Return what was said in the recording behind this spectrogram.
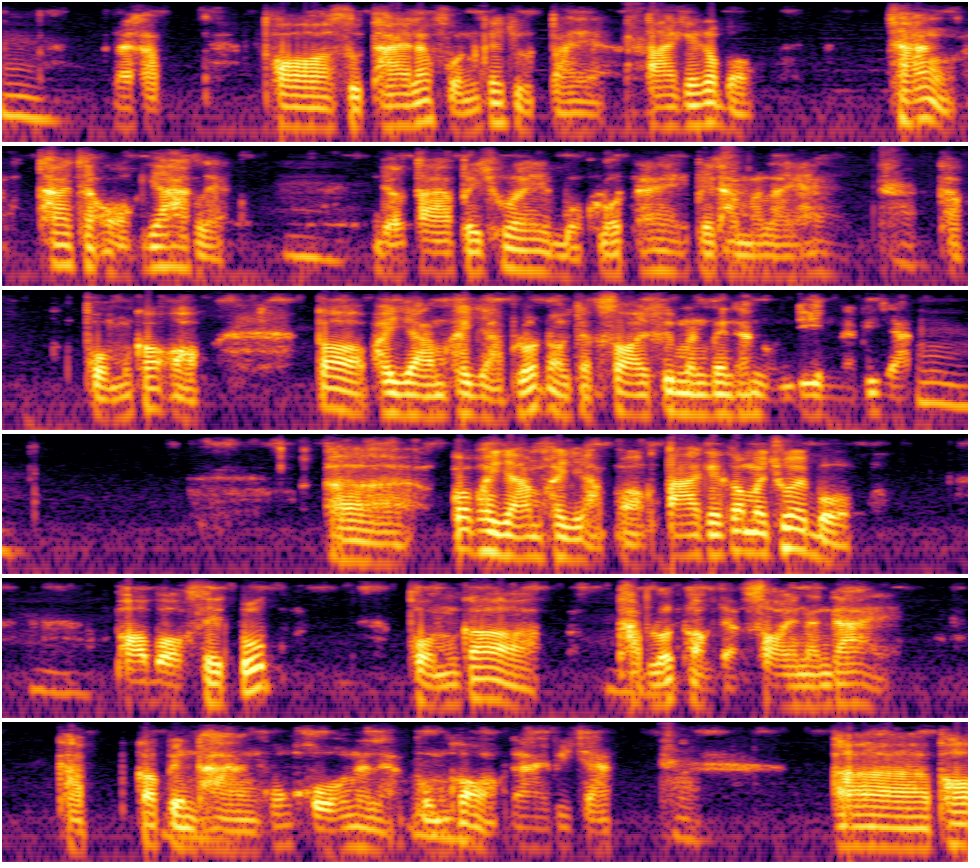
อืมนะครับ พอสุดท้ายแล้วฝนก็หยุดไปอะตาแกก็บอก ช่างถ้าจะออกยากแหละอืมเดี๋ยวตาไปช่วยโบกรถให้ไปทำอะไรให้ครับครับผมก็ออก ก็พยายามขยับรถออกจากซอยคือมันเป็นถนนดินนะพี่ยักษ์อืมเอ่อ ก็พยายามขยับออกตาแกก็มาช่วยโบกอืมพอบอกเสร็จปุ๊บ ผมก็ขับรถออกจากซอยนั้นได้ ครับ ก็เป็นทางโค้งๆนั่นแหละ ผมก็ออกได้พี่แจ๊คครับเอ่อพอ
